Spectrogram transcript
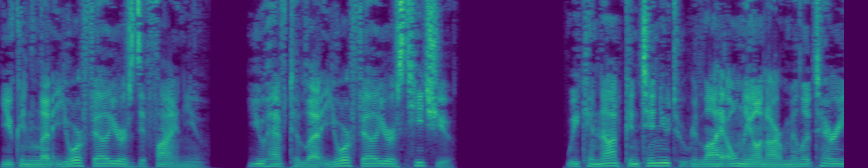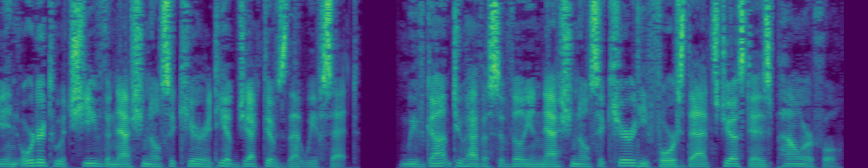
You can let your failures define you. You have to let your failures teach you. We cannot continue to rely only on our military in order to achieve the national security objectives that we've set. We've got to have a civilian national security force that's just as powerful,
